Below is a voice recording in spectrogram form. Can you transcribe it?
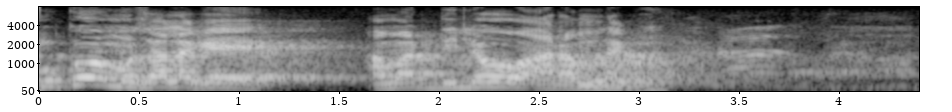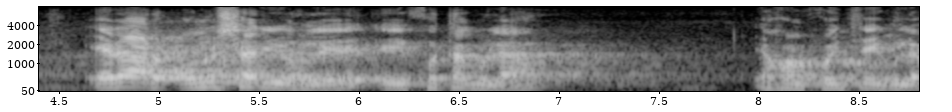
মুখও মজা লাগে, আমার দিলেও আরাম লাগে। এরার অনুসারী হলে এই কথাগুলা এখন কইতে এগুলা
